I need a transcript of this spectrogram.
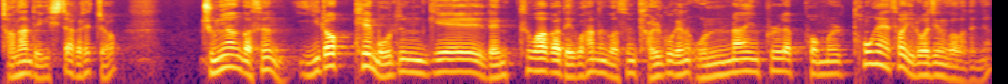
전환되기 시작을 했죠. 중요한 것은 이렇게 모든 게 렌트화가 되고 하는 것은 결국에는 온라인 플랫폼을 통해서 이루어지는 거거든요.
